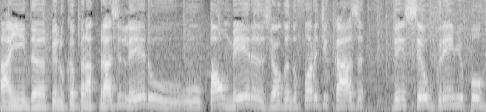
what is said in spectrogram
Ainda pelo Campeonato Brasileiro, o Palmeiras, jogando fora de casa, venceu o Grêmio por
